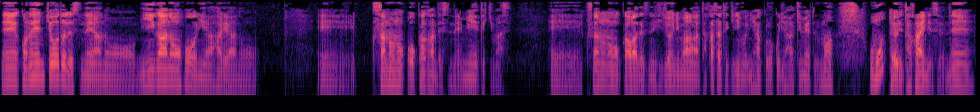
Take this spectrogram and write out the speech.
で、この辺ちょうどですね、あの、右側の方にやはりあの、えー、草野の丘がですね、見えてきます。えー、草野の丘はですね、非常にまあ、高さ的にも268メートル。まあ、思ったより高いんですよね。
